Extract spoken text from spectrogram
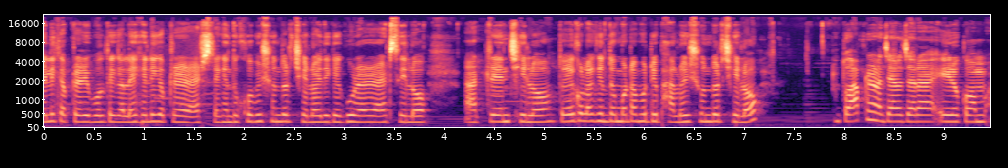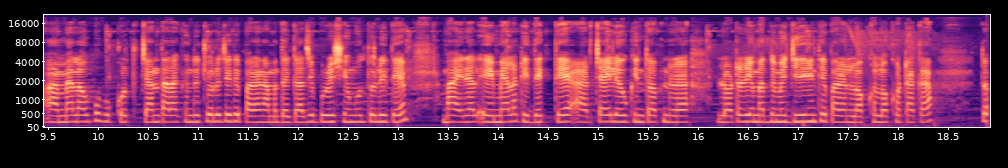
হেলিকপ্টারই বলতে গেলে হেলিকপ্টারের রাইডসটা কিন্তু খুবই সুন্দর ছিল। এদিকে ঘোড়ার রাইড ছিল, আর ট্রেন ছিল। তো এগুলো কিন্তু মোটামুটি ভালোই সুন্দর ছিল। তো আপনারা যারা যারা এরকম মেলা উপভোগ করতে চান, তারা কিন্তু চলে যেতে পারেন আমাদের গাজীপুরের শিমুলতলিতে। ভাইরাল এই মেলাটি দেখতে, আর চাইলেও কিন্তু আপনারা লটারির মাধ্যমে জিতে নিতে পারেন লক্ষ লক্ষ টাকা। তো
